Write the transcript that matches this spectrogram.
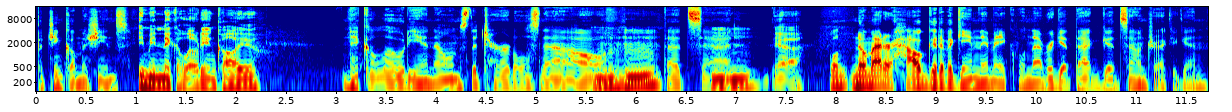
pachinko machines. you mean Nickelodeon call you? Nickelodeon owns the Turtles now. Mm-hmm. That's sad. Yeah, Well, no matter how good of a game they make, we'll never get that good soundtrack again.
